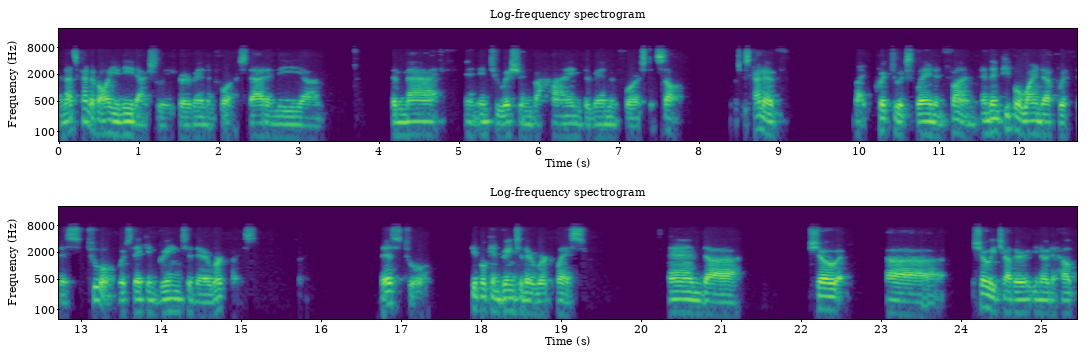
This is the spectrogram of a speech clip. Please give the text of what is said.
And that's kind of all you need actually for a random forest. That and the um, the math and intuition behind the random forest itself, which is kind of like quick to explain and fun. And then people wind up with this tool, which they can bring to their workplace. This tool people can bring to their workplace and uh, show uh, show each other, you know, to help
